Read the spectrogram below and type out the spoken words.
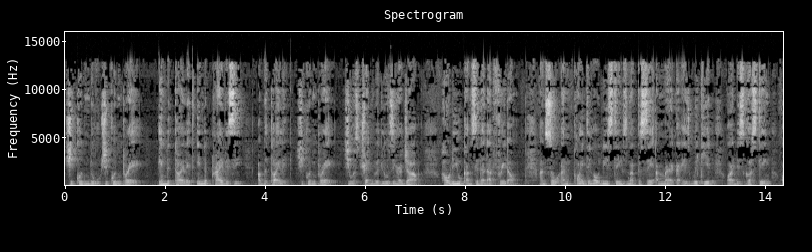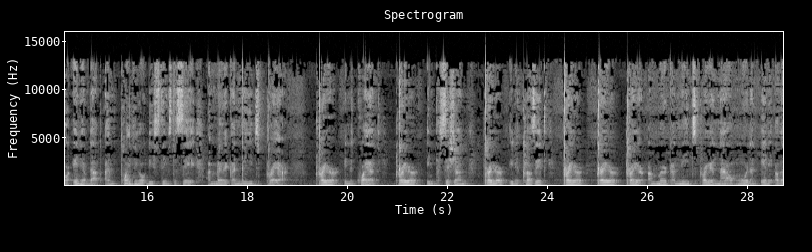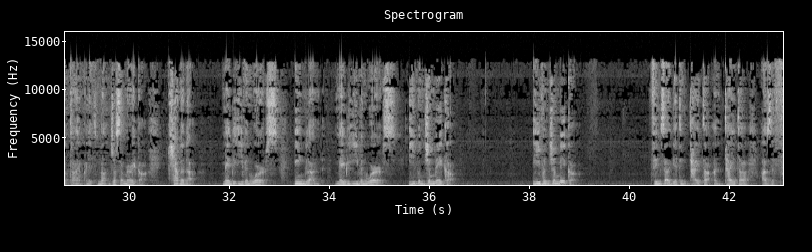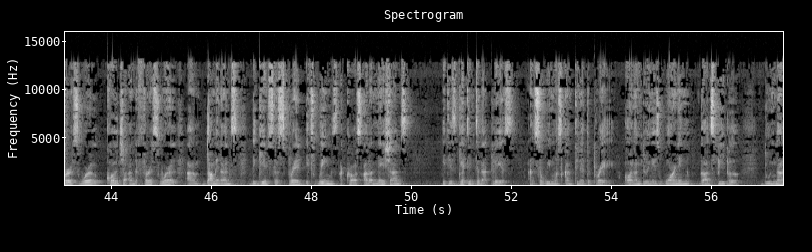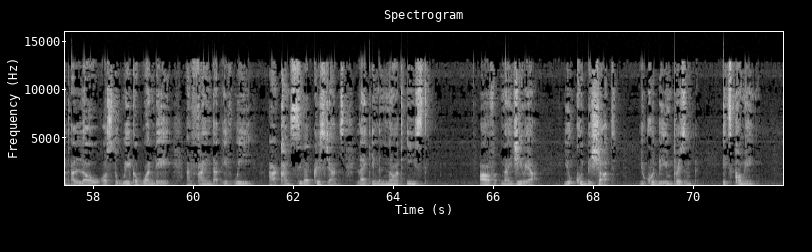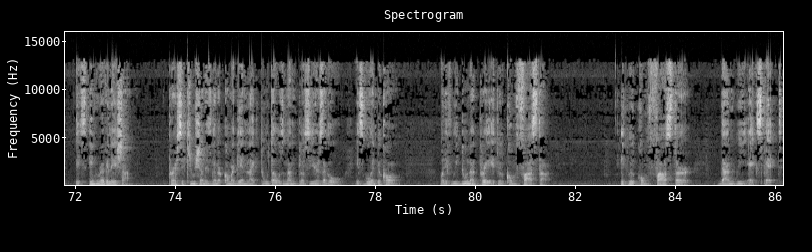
She couldn't do, she couldn't pray in the toilet, in the privacy of the toilet. She couldn't pray. She was threatened with losing her job. How do you consider that freedom? And so I'm pointing out these things not to say America is wicked or disgusting or any of that. I'm pointing out these things to say America needs prayer. Prayer in the quiet, prayer, intercession, prayer in a closet, prayer, Prayer, prayer. America needs prayer now more than any other time. And it's not just America. Canada, maybe even worse. England, maybe even worse. Even Jamaica. Even Jamaica. Things are getting tighter and tighter as the first world culture and the first world um, dominance begins to spread its wings across other nations. It is getting to that place. And so we must continue to pray. All I'm doing is warning God's people. Do not allow us to wake up one day and find that if we are considered Christians, like in the northeast of Nigeria, you could be shot. You could be imprisoned. It's coming. It's in Revelation. Persecution is going to come again like 2,000 and plus years ago. It's going to come. But if we do not pray, it will come faster it will come faster than we expect.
